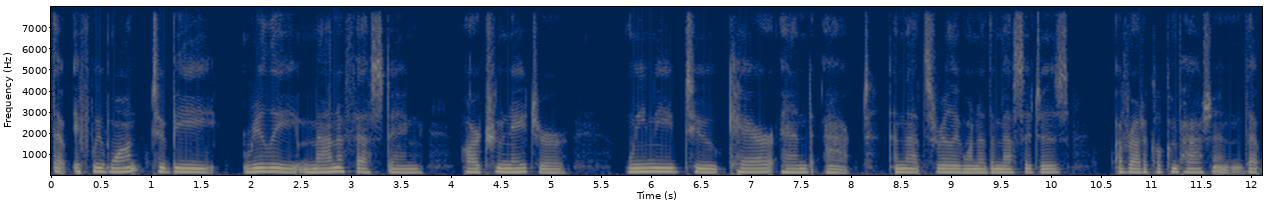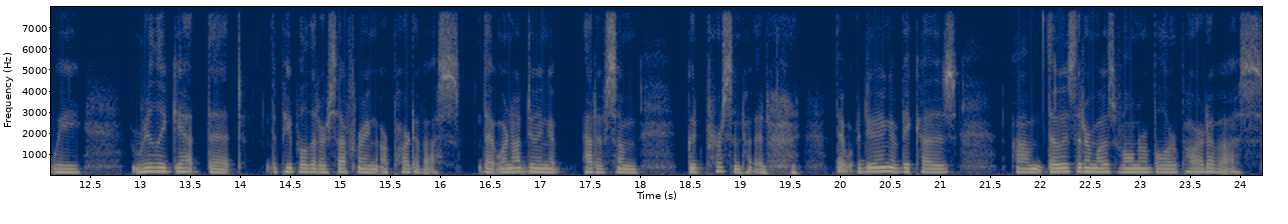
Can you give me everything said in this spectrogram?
That if we want to be really manifesting our true nature, we need to care and act. And that's really one of the messages of radical compassion that we really get that the people that are suffering are part of us, that we're not doing it out of some good personhood, that we're doing it because um, those that are most vulnerable are part of us,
